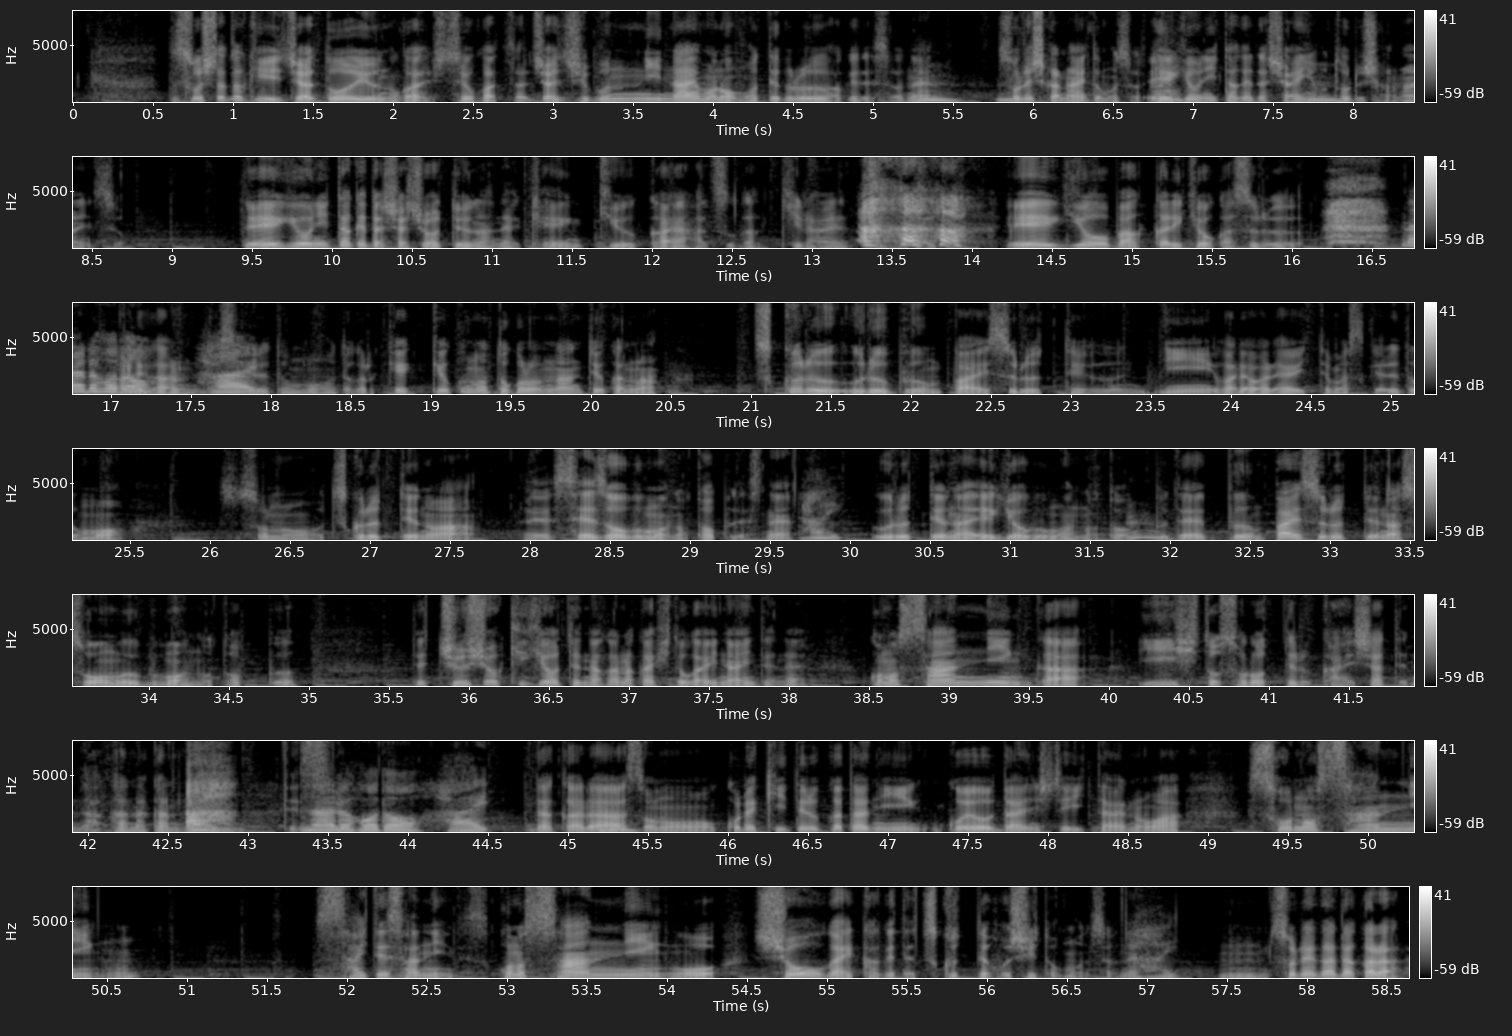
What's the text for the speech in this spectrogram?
でそうした時じゃあどういうのが必要かって言ったらじゃあ自分にないものを持ってくるわけですよね。うんそれしかないと思うんですよ。はい営業に長けた社員を取るしかないんですよ。で営業に長けた社長っていうのはね研究開発が嫌いだったり 営業ばっかり強化する なるほど。あれがあるんですけれども、だから結局のところなんていうかな作る売る分配するっていうふうに我々は言ってますけれどもその作るっていうのは、えー製造部門のトップですね。はい。売るっていうのは営業部門のトップで、分配するっていうのは総務部門のトップ。で中小企業ってなかなか人がいないんでねこの3人がいい人揃ってる会社ってなかなかないんですなるよほど。はい。だから、うん。そのこれ聞いてる方に声を大にして言いたいのはその3人最低3人です。この3人を生涯かけて作ってほしいと思うんですよね。はい。うん、それがだから、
